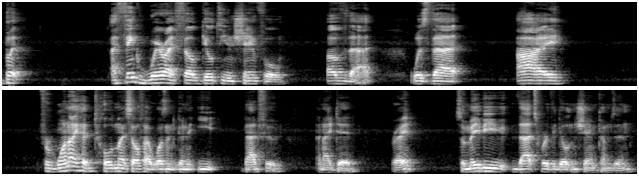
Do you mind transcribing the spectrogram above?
But I think where I felt guilty and shameful of that was that I, for one, I had told myself I wasn't going to eat bad food, and I did right? So maybe that's where the guilt and shame comes in.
